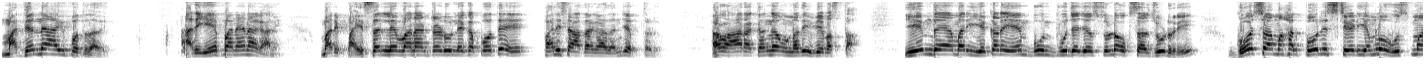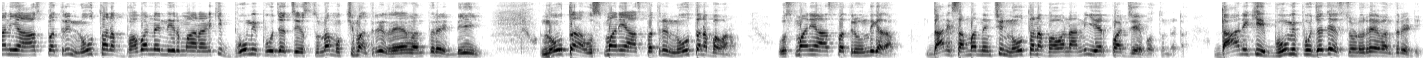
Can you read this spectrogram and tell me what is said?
మధ్యలోనే ఆగిపోతుంది అది. అది ఏ పనైనా కానీ మరి పైసలు లేవని అంటాడు లేకపోతే పని శాత కాదని చెప్తాడు. అవి ఆ రకంగా ఉన్నది వ్యవస్థ. ఏం దయా మరి? ఎక్కడ ఏం భూమి పూజ చేస్తుండో ఒకసారి చూడురి గోషామహల్ పోలీస్ స్టేడియంలో ఉస్మానియా ఆసుపత్రి నూతన భవన నిర్మాణానికి భూమి పూజ చేస్తున్న ముఖ్యమంత్రి రేవంత్ రెడ్డి. నూతన ఉస్మానియా ఆసుపత్రి నూతన భవనం. ఉస్మానియా ఆసుపత్రి ఉంది కదా. దానికి సంబంధించి నూతన భవనాన్ని ఏర్పాటు చేయబోతుండట దానికి భూమి పూజ చేస్తుండు రేవంత్ రెడ్డి.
